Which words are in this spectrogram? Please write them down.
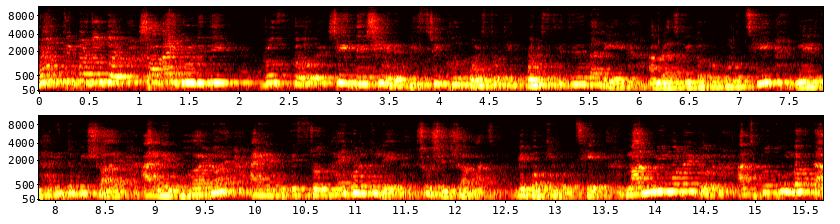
মন্ত্রী পর্যন্ত সবাই দুর্নীতি সেই দেশের বিশৃঙ্খল পরিস্থিতি পরিস্থিতিতে দাঁড়িয়ে আমরা আজ বিতর্ক করছি। নির্ধারিত বিষয় আইনের ভয় নয়, আইনের প্রতি শ্রদ্ধাই করে তোলে সুশীল সমাজ। বিপক্ষে বলছি, মাননীয় মডারেটর আজ প্রথম বক্তা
